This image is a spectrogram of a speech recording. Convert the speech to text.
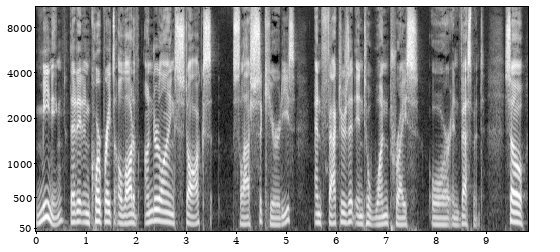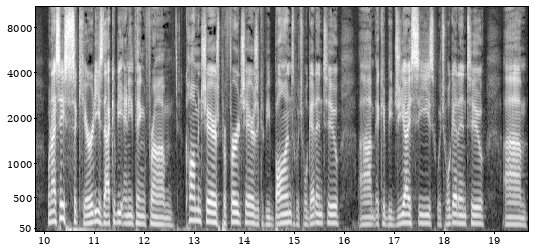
meaning that it incorporates a lot of underlying stocks slash securities and factors it into one price or investment. So when I say securities, that could be anything from common shares, preferred shares, it could be bonds, which we'll get into, um, it could be GICs, which we'll get into, um,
